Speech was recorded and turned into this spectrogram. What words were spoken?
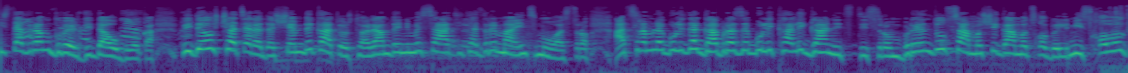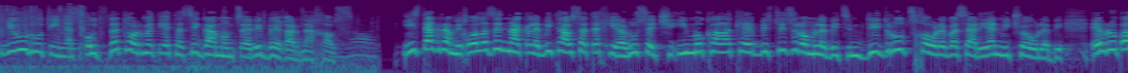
Instagram გვერდი დაუბლოკა. ვიდეოს ჩაწერა და შემდეგ ატვირთვა რამდენიმე საათით ადრე მაინც მოასწრო. აცრამლებული და გაბრაზებული ქალი განიცდის, რომ ბრენდულ სამოში გამოწყობილი მის ყოველდღიურ რუტინას 32000 გამომწერი ვეღარ ნახავს. ინსტაგრამი ყველაზე ნაკლები თავსატეხია რუსეთში იმ მოქალაქეებისთვის, რომლებიც მდიდრულ ცხოვრებას არიან მიჩვეულები. ევროპა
